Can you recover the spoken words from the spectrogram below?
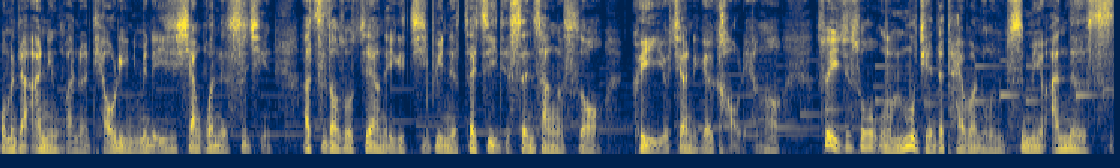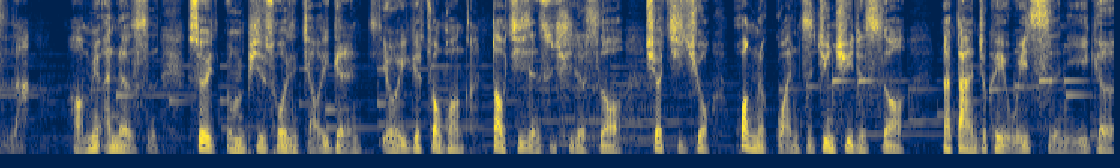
我们的安宁缓的条例里面的一些相关的事情，啊，知道说这样的一个疾病呢，在自己的身上的时候，可以有这样的一个考量哈。所以就说，我们目前在台湾，我们是没有安乐死啊。好，没有安乐死，所以我们譬如说，你找一个人有一个状况到急诊室去的时候，需要急救，放了管子进去的时候，那当然就可以维持你一个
